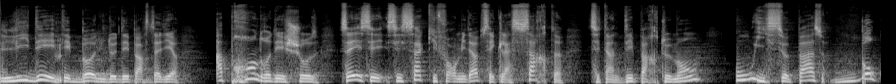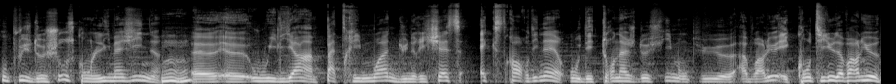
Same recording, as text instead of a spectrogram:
l'idée était bonne de départ, c'est-à-dire apprendre des choses. Vous savez, c'est c'est ça qui est formidable, c'est que la Sarthe, c'est un département où il se passe beaucoup plus de choses qu'on l'imagine, euh, euh, où il y a un patrimoine d'une richesse extraordinaire, où des tournages de films ont pu euh, avoir lieu et continuent d'avoir lieu,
